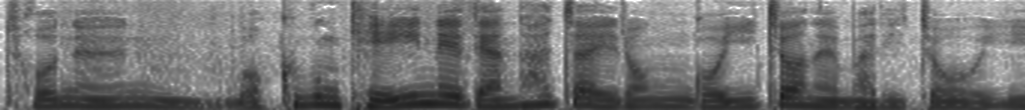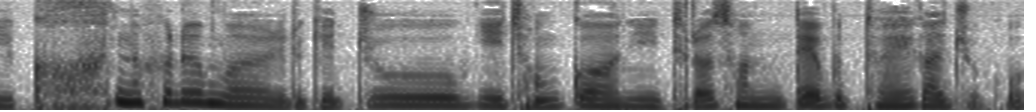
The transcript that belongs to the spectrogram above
저는 뭐 그분 개인에 대한 하자 이런 거 이전에 말이죠. 이 큰 흐름을 이렇게 쭉 이 정권이 들어선 때부터 해가지고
